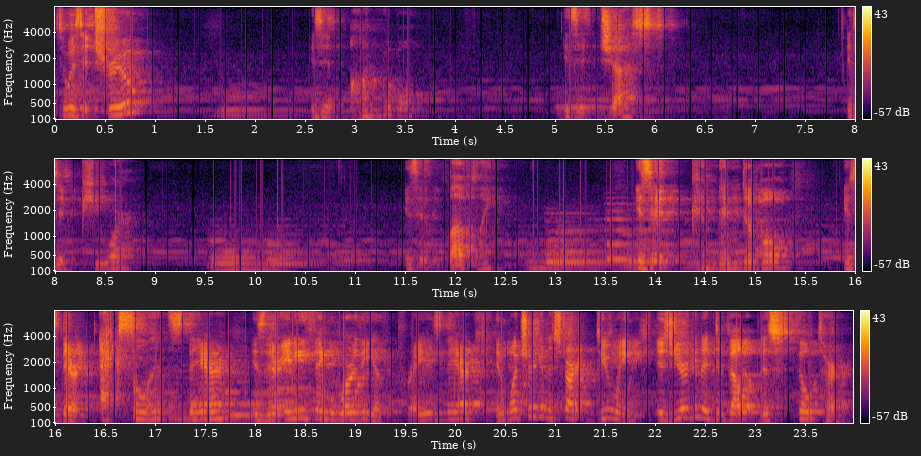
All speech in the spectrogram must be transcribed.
So, is it true? Is it honorable? Is it just? Is it pure? Is it lovely? Is it commendable? Is there excellence there? Is there anything worthy of praise there? And what you're going to start doing is you're going to develop this filter.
